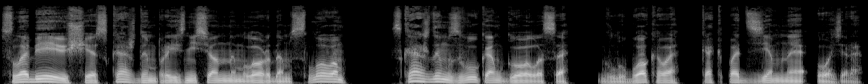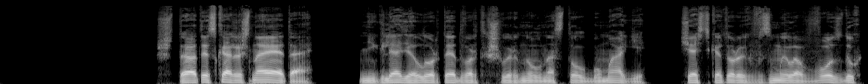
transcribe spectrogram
слабеющее с каждым произнесенным лордом словом, с каждым звуком голоса, глубокого как подземное озеро. «Что ты скажешь на это?» Не глядя, лорд Эдвард швырнул на стол бумаги, часть которых взмыла в воздух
